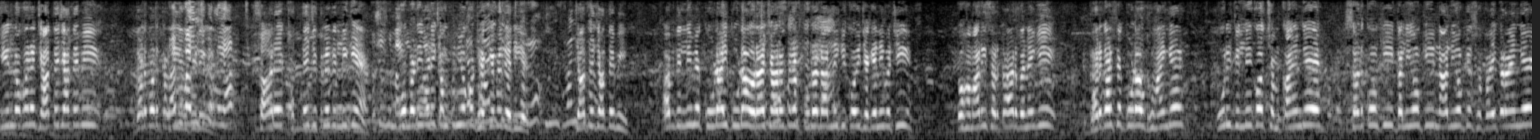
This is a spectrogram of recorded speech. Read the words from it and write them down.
कि इन लोगों ने जाते जाते भी गड़बड़ कर दी। सारे खत्ते जितने दिल्ली के हैं वो बड़ी बड़ी कंपनियों को ठेके पे दे दिए। जाते जाते भी। अब दिल्ली में कूड़ा ही कूड़ा हो रहा है चारों तरफ़ कूड़ा डालने की कोई जगह नहीं बची। तो हमारी सरकार बनेगी घर घर से कूड़ा उठवाएँगे पूरी दिल्ली को चमकाएँगे सड़कों की गलियों की नालियों की सफ़ाई कराएँगे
